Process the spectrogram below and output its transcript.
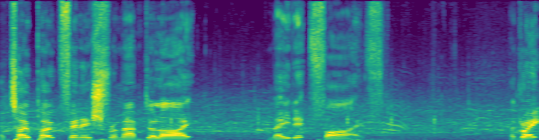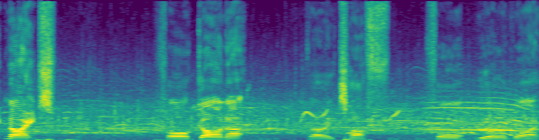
a toe poke finish from Abdulai made it five. A great night for Ghana very tough for Uruguay.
